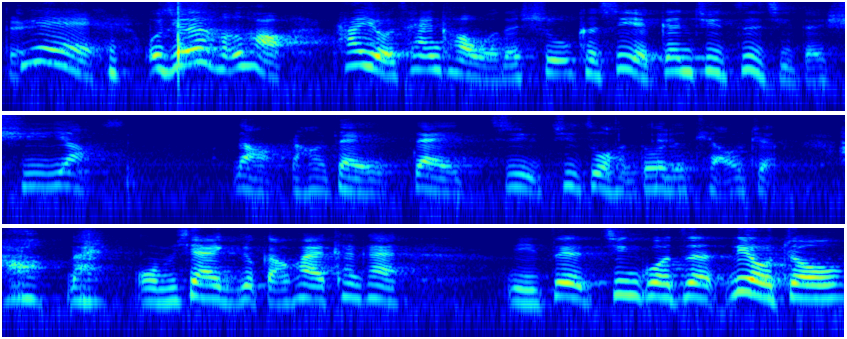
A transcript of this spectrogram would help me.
对，对，我觉得很好。他有参考我的书，可是也根据自己的需要，那然后再再去去做很多的调整。好，来，我们现在就赶快看看你这经过这六周，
